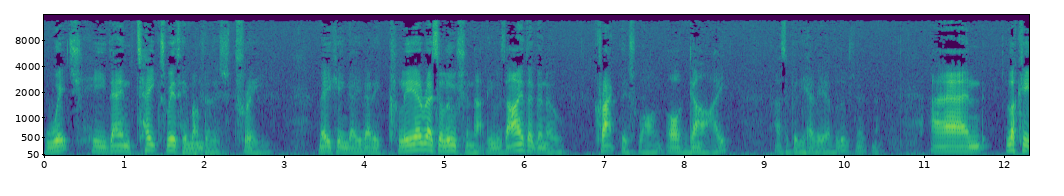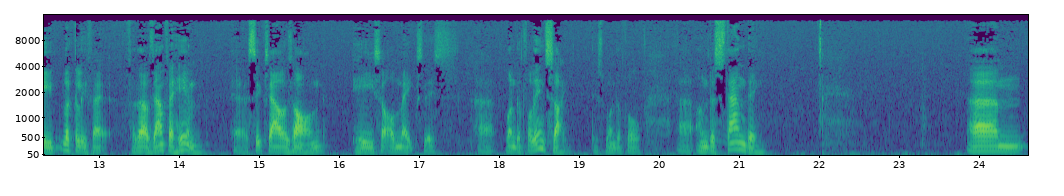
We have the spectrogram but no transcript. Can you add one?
which he then takes with him under this tree, making a very clear resolution that he was either going to crack this one or die. That's a pretty heavy evolution, isn't it? And lucky, luckily for, for us and for him, uh, six hours on, he sort of makes this uh, wonderful insight, this wonderful uh, understanding. Um,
